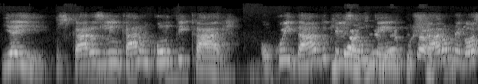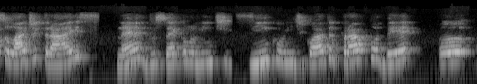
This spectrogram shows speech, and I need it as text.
e aí? Os caras linkaram com o Picard. O cuidado que eles estão né? tendo, né? puxaram um negócio lá de trás, né, do século 25, 24, para poder uh,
